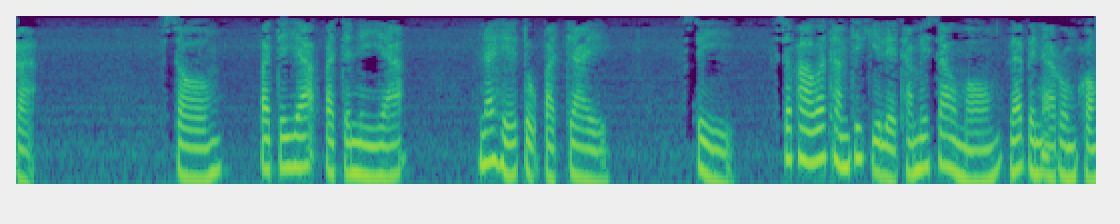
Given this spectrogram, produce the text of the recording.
กะสองปัจจยะปัจจนียะนเหตุปัจจัยสี่ สภาวธรรมที่กิเลสทำให้เศร้าหมอง และเป็นอารมณ์ของ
